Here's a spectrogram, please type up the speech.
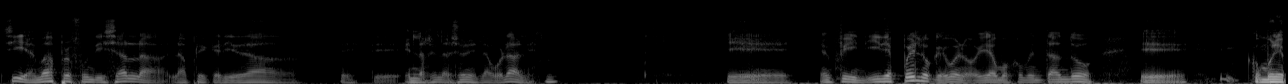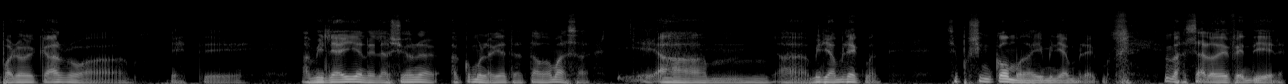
Sí, además profundizar la, precariedad este, en las relaciones laborales. Eh, en fin, y después lo que, bueno, íbamos comentando, eh, cómo le paró el carro a, este, a Milei en relación a, cómo le había tratado a Massa, eh, a, Miriam Breckman. Se puso incómoda ahí Miriam Breckman. Massa lo defendiera.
